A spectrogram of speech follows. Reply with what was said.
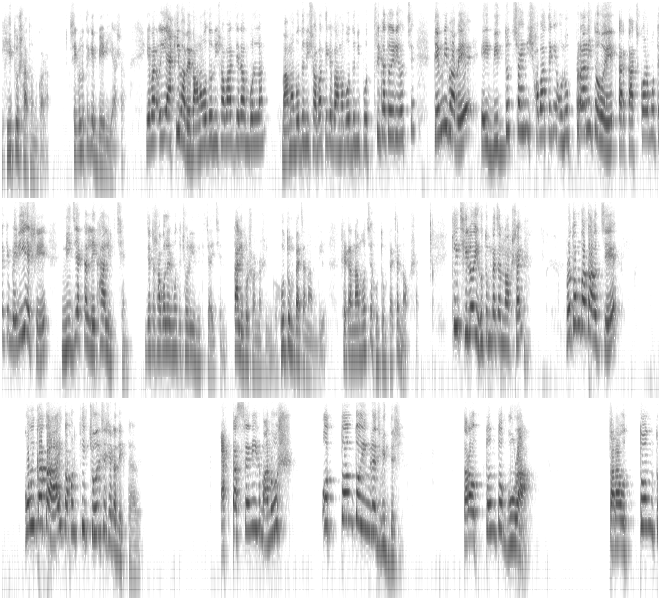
হিত সাধন করা, সেগুলো থেকে বেরিয়ে আসা। এবার ওই একইভাবে বামাবোধনী সভার যেরকম বললাম বামাবোধনী সভা থেকে বামাবোধনী পত্রিকা তৈরি হচ্ছে, তেমনিভাবে এই বিদ্যুৎ সাহিনী সভা থেকে অনুপ্রাণিত হয়ে তার কাজকর্ম থেকে বেরিয়ে এসে নিজে একটা লেখা লিখছেন। যেটা সকলের মধ্যে ছড়িয়ে দিতে চাইছেন। কালীপ্রসন্ন সিংহ হুতুম প্যাচা নাম দিয়ে। সেটার নাম হচ্ছে হুতুম প্যাচার নকশা। কি ছিল এই হুতুম প্যাচার নকশায়? প্রথম কথা হচ্ছে, কলকাতায় তখন কি চলছে সেটা দেখতে হবে। একটা শ্রেণির মানুষ অত্যন্ত ইংরেজ বিদ্বেষী। তারা অত্যন্ত গোঁড়া। তারা অত্যন্ত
